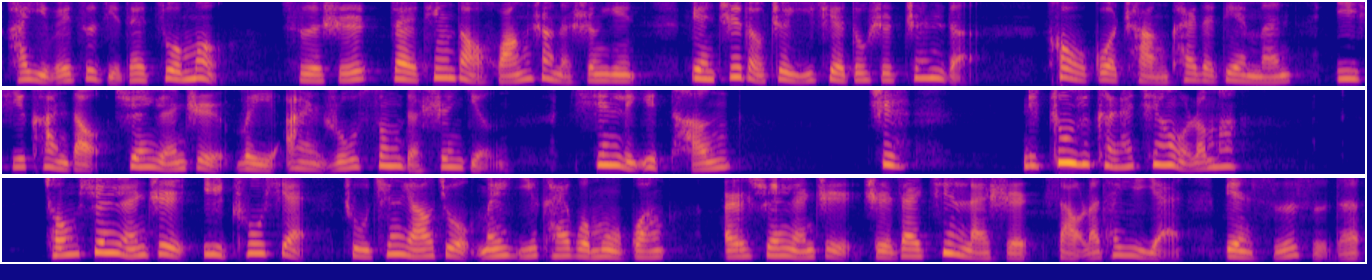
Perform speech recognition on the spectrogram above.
还以为自己在做梦。此时再听到皇上的声音，便知道这一切都是真的。透过敞开的殿门。依稀看到轩辕志伟岸如松的身影，心里一疼。志，你终于肯来见我了吗？从轩辕志一出现，楚清瑶就没移开过目光，而轩辕志只在进来时扫了他一眼，便死死地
